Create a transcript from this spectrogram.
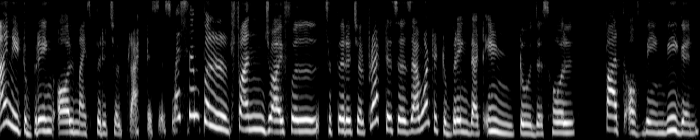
I need to bring all my spiritual practices, my simple, fun, joyful spiritual practices. I wanted to bring that into this whole path of being vegan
